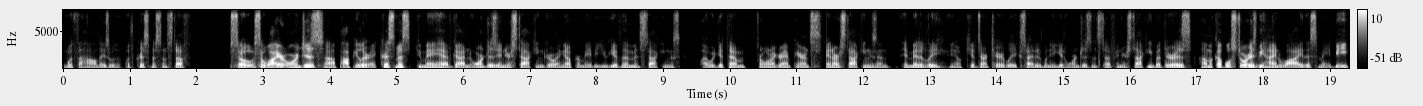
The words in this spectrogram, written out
with the holidays, with with Christmas and stuff. So, so why are oranges uh, popular at Christmas? You may have gotten oranges in your stocking growing up, or maybe you give them in stockings. I would get them from one of my grandparents in our stockings. And admittedly, you know, kids aren't terribly excited when you get oranges and stuff in your stocking, but there is um, a couple stories behind why this may be.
